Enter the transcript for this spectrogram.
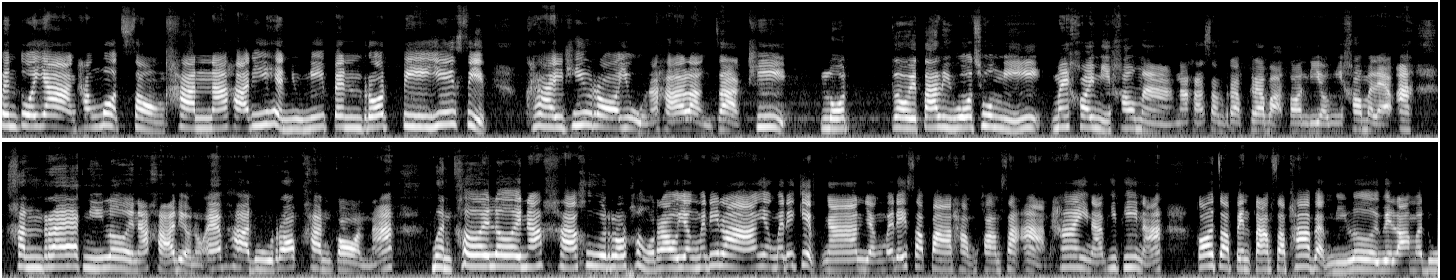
เป็นตัวอย่างทั้งหมด 2 คันนะคะ ที่เห็นอยู่นี้เป็นรถปี 20 ใครที่รออยู่นะคะ หลังจากที่รถ โตโยต้ารีโวช่วงนี้ไม่ค่อยมีเข้ามานะคะสำหรับกระบะตอนเดียวมีเข้ามาแล้วอะคันแรกนี้เลยนะคะ เดี๋ยวน้องแอฟพาดูรอบคันก่อนนะ เหมือนเคยเลยนะคะ คือรถของเรายังไม่ได้ล้าง ยังไม่ได้เก็บงาน ยังไม่ได้สปาทำความสะอาดให้นะพี่ๆนะ ก็จะเป็นตามสภาพแบบนี้เลย เวลามาดู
